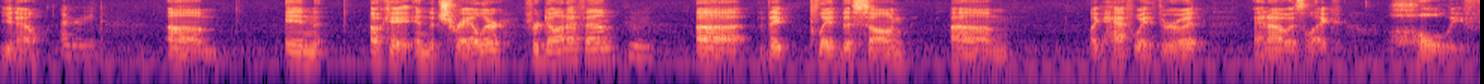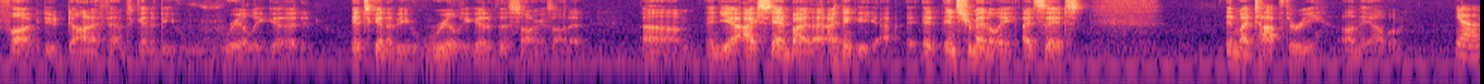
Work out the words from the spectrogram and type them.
You know. Agreed. Um, in okay in the trailer for Dawn FM, Hmm. uh, they played this song, um, like halfway through it, and I was like, "Holy fuck, dude! Dawn FM's gonna be really good. It's gonna be really good if this song is on it." Um, and yeah, I stand by that. I think uh, it, instrumentally, I'd say it's in my top three on the album. Yeah.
